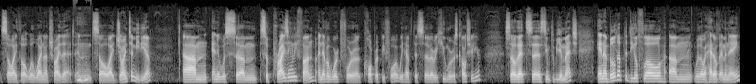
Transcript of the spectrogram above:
So I thought, well, why not try that? Mm-hmm. And so I joined Tamedia. Um, and it was um, surprisingly fun. I never worked for a corporate before. We have this uh, very humorous culture here, so that uh, seemed to be a match. And I built up the deal flow um, with our head of M and A,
